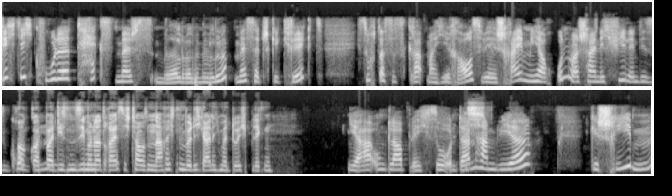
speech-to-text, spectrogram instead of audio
richtig coole Text-Message gekriegt. Ich suche das jetzt gerade mal hier raus. Wir schreiben hier auch unwahrscheinlich viel in diesen Oh Gruppen. Gott, bei diesen 730.000 Nachrichten würde ich gar nicht mehr durchblicken. Ja, unglaublich. So, und dann Ich- haben wir geschrieben,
